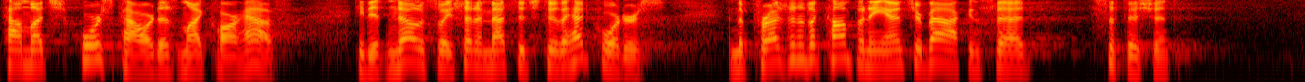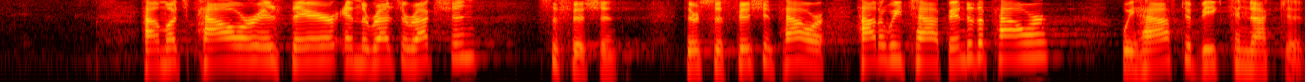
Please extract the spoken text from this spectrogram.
How much horsepower does my car have? He didn't know, so he sent a message to the headquarters. And the president of the company answered back and said, Sufficient. How much power is there in the resurrection? Sufficient. There's sufficient power. How do we tap into the power? We have to be connected.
